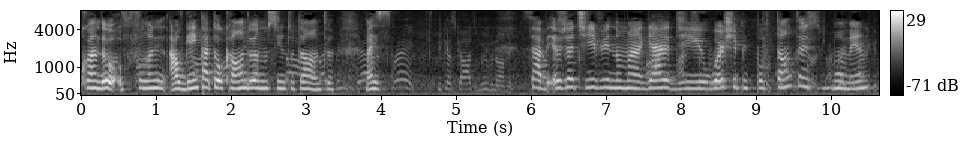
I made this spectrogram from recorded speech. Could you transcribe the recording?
quando fulano, alguém tá tocando, eu não sinto tanto. Mas sabe, eu já tive numa guerra de worship por tantos momentos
